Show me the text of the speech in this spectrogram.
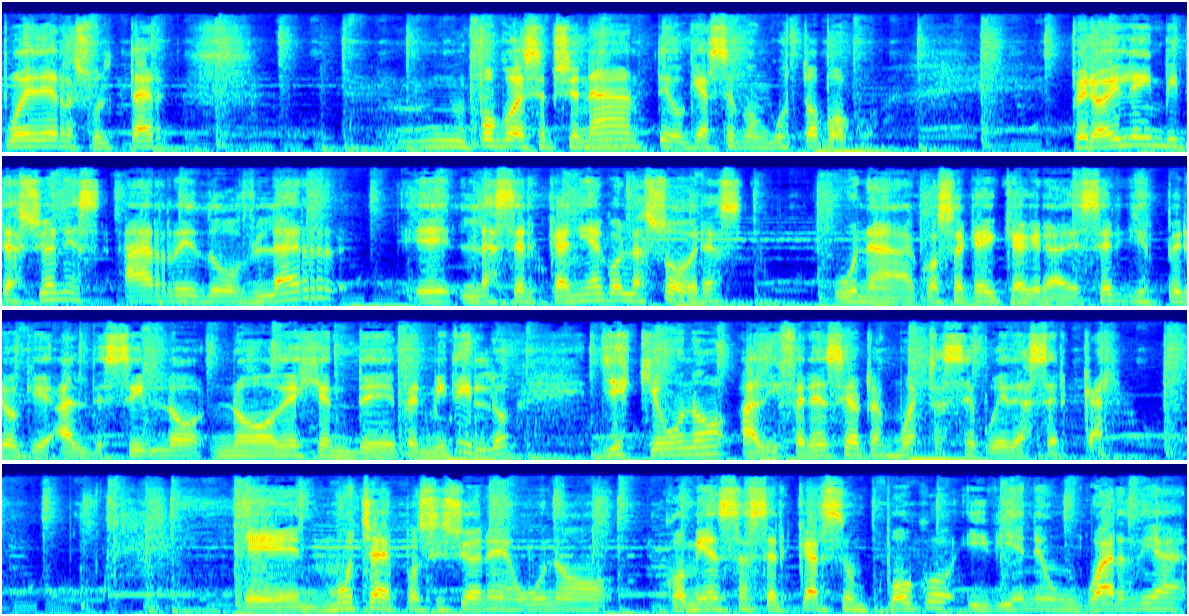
puede resultar un poco decepcionante o quedarse con gusto a poco. Pero ahí la invitación es a redoblar eh, la cercanía con las obras, una cosa que hay que agradecer y espero que al decirlo no dejen de permitirlo, y es que uno, a diferencia de otras muestras, se puede acercar. En muchas exposiciones uno comienza a acercarse un poco y viene un guardia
